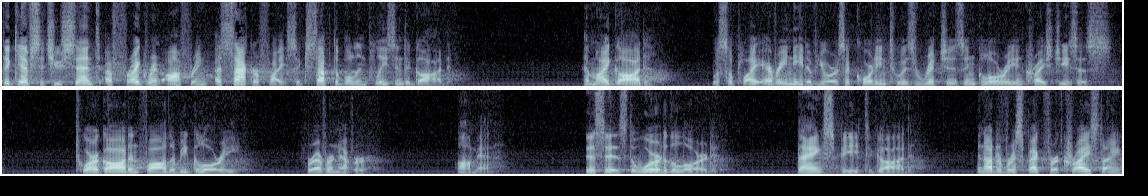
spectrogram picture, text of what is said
the gifts that you sent, a fragrant offering, a sacrifice acceptable and pleasing to God. And my God will supply every need of yours according to his riches and glory in Christ Jesus. To our God and Father be glory forever and ever. Amen. This is the word of the Lord. Thanks be to God. And out of respect for Christ, I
